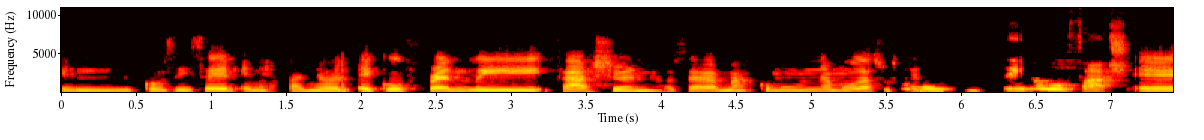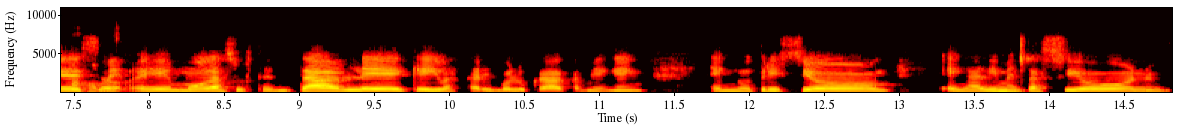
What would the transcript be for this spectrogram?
el, ¿cómo se dice en español? Eco-friendly fashion, o sea, más como una moda sustentable. fashion. Eso, eh, moda sustentable, que iba a estar involucrada también en, en nutrición, en alimentación,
